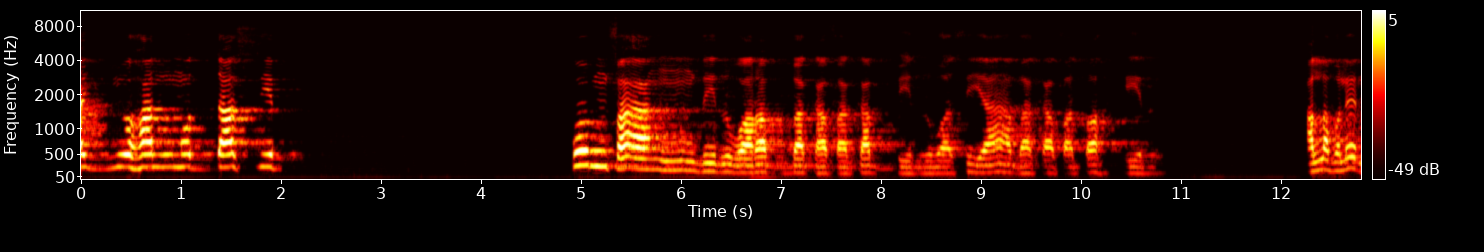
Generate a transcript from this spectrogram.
আইয়ুহাল মুদাসসির, কুম ফাংদির ওয়া রাব্বাকা ফাকাব্বির ওয়া সিয়াবাকা ফাতাহহির। আল্লাহ বলেন,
